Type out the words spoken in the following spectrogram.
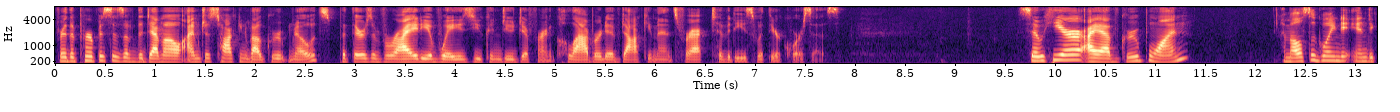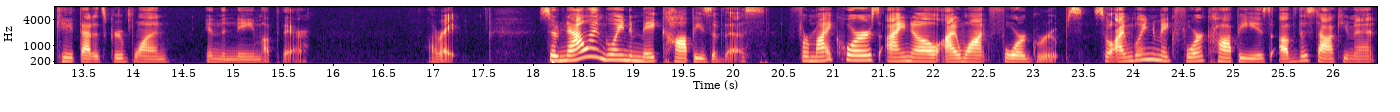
For the purposes of the demo, I'm just talking about group notes, but there's a variety of ways you can do different collaborative documents for activities with your courses. So here I have group one. I'm also going to indicate that it's group one in the name up there. All right. So now I'm going to make copies of this. For my course, I know I want four groups. So I'm going to make four copies of this document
